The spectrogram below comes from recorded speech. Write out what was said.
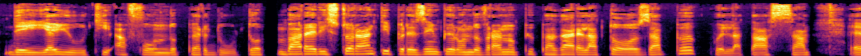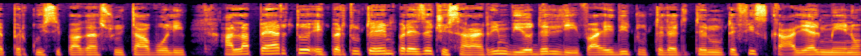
degli aiuti a fondo perduto. Bar e ristoranti per esempio non dovranno più pagare la TOSAP, quella tassa eh, per cui si paga sui tavoli all'aperto e per tutte le imprese ci sarà il rinvio dell'IVA e di tutte le ritenute fiscali almeno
